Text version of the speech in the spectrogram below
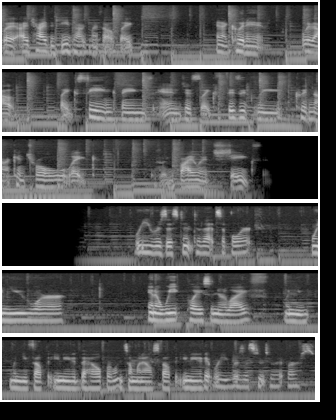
but I tried to detox myself like, and I couldn't without like seeing things and just like physically could not control like like violent shakes. Were you resistant to that support when you were in a weak place in your life? When you when you felt that you needed the help or when someone else felt that you needed it, were you resistant to it at first?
